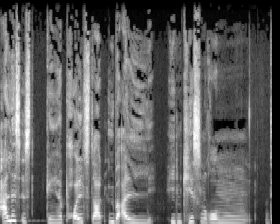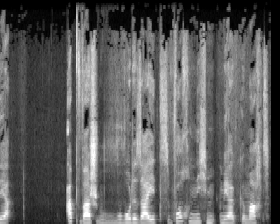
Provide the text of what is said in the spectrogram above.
alles ist gepolstert, überall liegen Kissen rum. Der Abwasch wurde seit Wochen nicht mehr gemacht,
